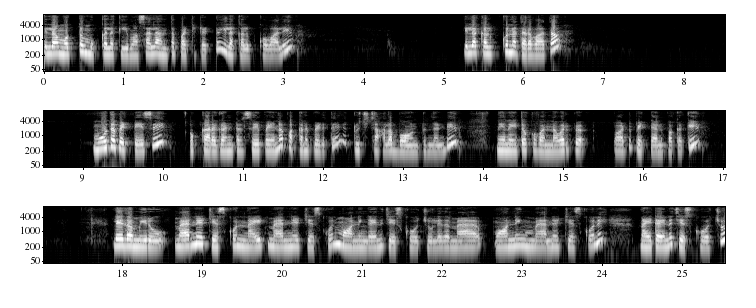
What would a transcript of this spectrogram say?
ఇలా మొత్తం ముక్కలకి మసాలా అంతా పట్టేటట్టు ఇలా కలుపుకోవాలి. ఇలా కలుపుకున్న తర్వాత మూత పెట్టేసి ఒక అరగంట సేపు అయినా పక్కన పెడితే రుచి చాలా బాగుంటుందండి. నేనైతే ఒక వన్ అవర్ పాటు పెట్టాను పక్కకి. లేదా మీరు మ్యారినేట్ చేసుకొని నైట్ మ్యారినేట్ చేసుకొని మార్నింగ్ అయినా చేసుకోవచ్చు. లేదా మ్యా మార్నింగ్ మ్యారినేట్ చేసుకొని నైట్ అయినా చేసుకోవచ్చు.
